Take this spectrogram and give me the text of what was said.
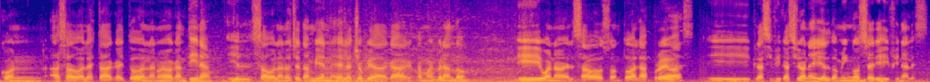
con asados a la estaca y todo en la nueva cantina. Y el sábado a la noche también es la chopeada acá que estamos esperando. Y bueno, el sábado son todas las pruebas y clasificaciones y el domingo series y finales.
